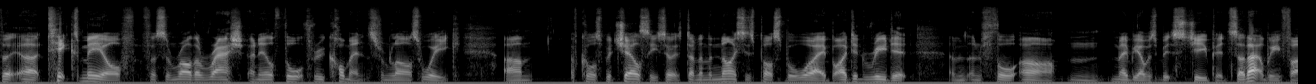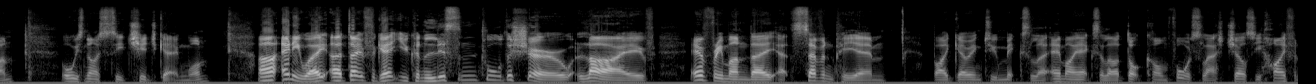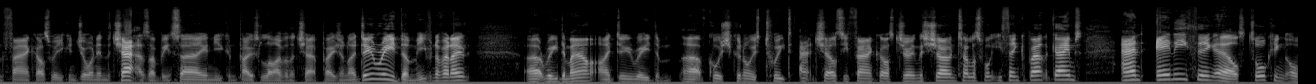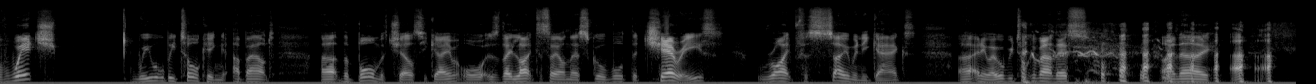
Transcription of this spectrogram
that uh, ticks me off for some rather rash and ill thought through comments from last week. Um, of course, with Chelsea, so it's done in the nicest possible way. But I did read it and, and thought, ah, oh, mm, maybe I was a bit stupid. So that'll be fun. Always nice to see Chidge getting one. Uh, anyway, uh, don't forget you can listen to the show live every Monday at 7 pm by going to Mixlr, mixlr.com forward slash Chelsea hyphen fancast, where you can join in the chat, as I've been saying, and you can post live on the chat page. And I do read them, even if I don't uh, read them out. I do read them. Uh, of course, you can always tweet at Chelsea Fancast during the show and tell us what you think about the games and anything else. Talking of which, we will be talking about uh, the Bournemouth Chelsea game, or as they like to say on their scoreboard, the Cherries, ripe for so many gags. Uh, anyway, we'll be talking about this. I know.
